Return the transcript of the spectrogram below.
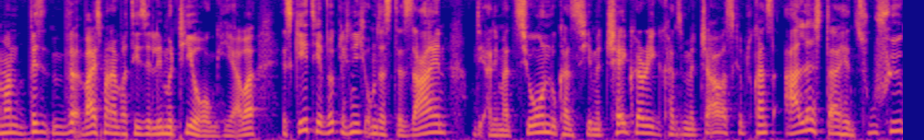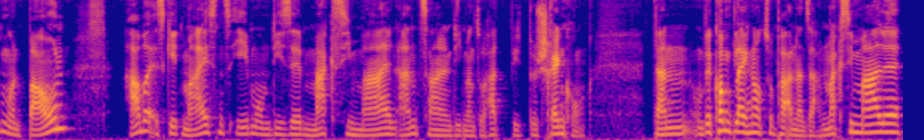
man, weiß man einfach diese Limitierung hier. Aber es geht hier wirklich nicht um das Design, um die Animation. Du kannst hier mit jQuery, du kannst mit JavaScript, du kannst alles da hinzufügen und bauen. Aber es geht meistens eben um diese maximalen Anzahlen, die man so hat, wie Beschränkung. Dann, und wir kommen gleich noch zu ein paar anderen Sachen. Maximale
